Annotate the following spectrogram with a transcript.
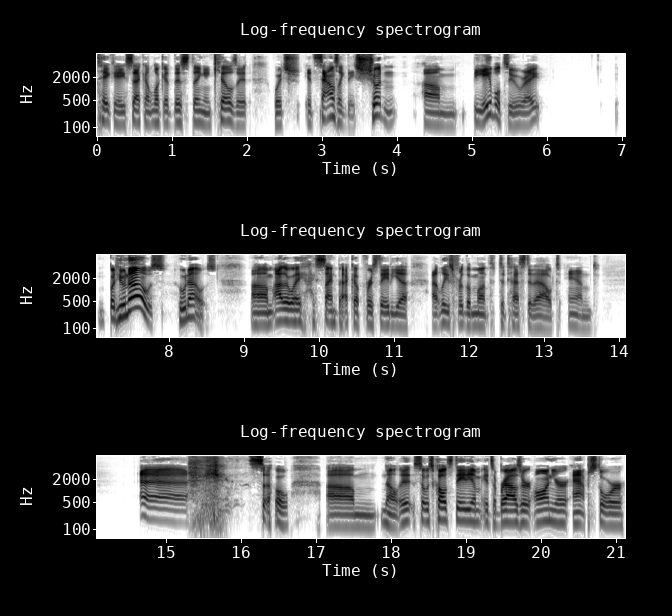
take a second look at this thing and kills it, which it sounds like they shouldn't um, be able to, right? But who knows? Who knows? Um, either way, I signed back up for Stadia at least for the month to test it out, and uh, so um, no, it, so it's called Stadium. It's a browser on your app store,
